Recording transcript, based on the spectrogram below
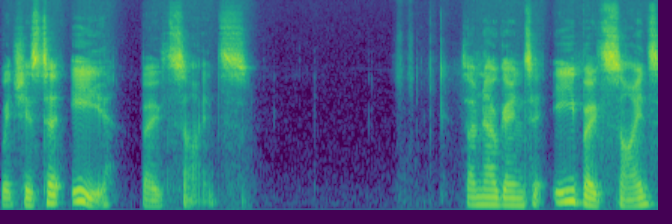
which is to e both sides. So I'm now going to e both sides.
